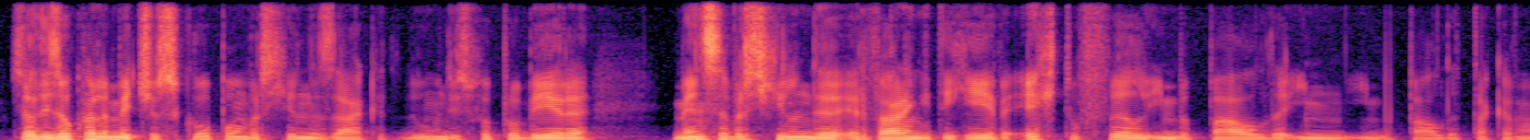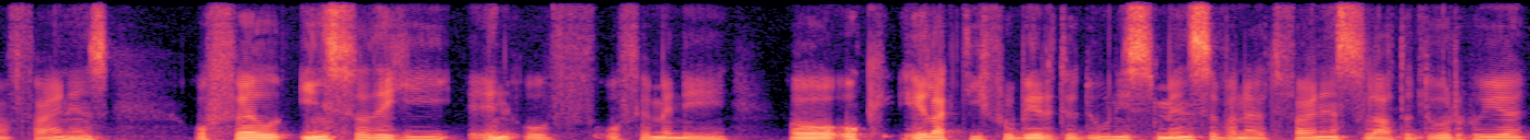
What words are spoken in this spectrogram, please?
Dus dat is ook wel een beetje scope om verschillende zaken te doen. Dus we proberen mensen verschillende ervaringen te geven, echt ofwel in bepaalde, in, in bepaalde takken van finance, ofwel in strategie en, of, of M&A. Wat we ook heel actief proberen te doen, is mensen vanuit finance te laten doorgroeien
